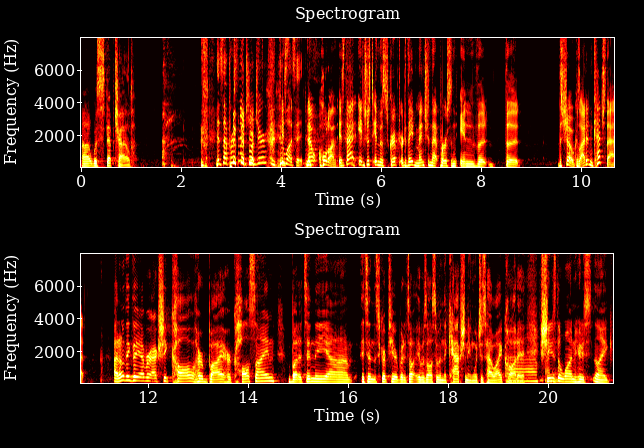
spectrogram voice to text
uh, was Stepchild. Is that person a ginger? Who was it? Now, hold on. Is that it just in the script, or did they mention that person in the the the show? Because I didn't catch that. I don't think they ever actually call her by her call sign, but it's in the uh, it's in the script here. But it's it was also in the captioning, which is how I caught Ah, it. She's the one who's like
